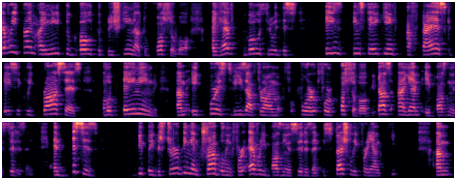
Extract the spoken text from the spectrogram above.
every time I need to go to Pristina, to Kosovo, I have to go through this painstaking, Kafkaesque, basically, process of obtaining um, a tourist visa from for, for Kosovo because I am a Bosnian citizen. And this is deeply disturbing and troubling for every Bosnian citizen, especially for young people. Um,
